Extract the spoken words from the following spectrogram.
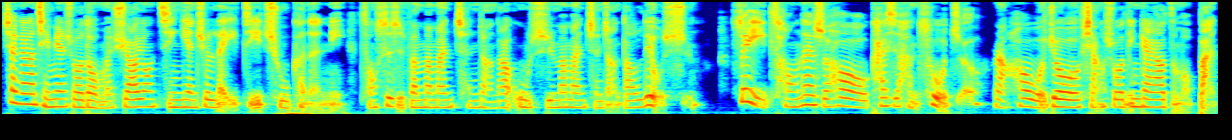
像刚刚前面说的，我们需要用经验去累积出可能你从四十分慢慢成长到五十，慢慢成长到六十。所以从那时候开始很挫折，然后我就想说应该要怎么办？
